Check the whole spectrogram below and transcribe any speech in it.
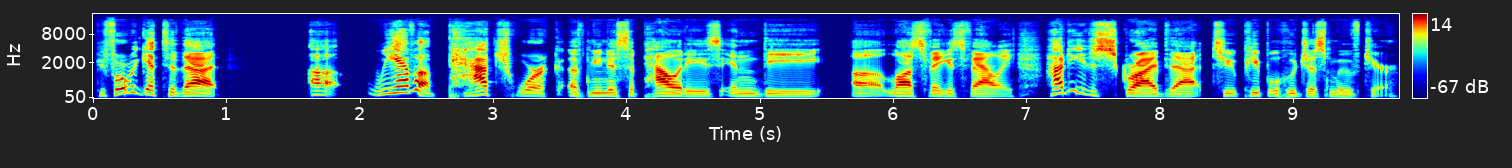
before we get to that, uh, we have a patchwork of municipalities in the uh, Las Vegas Valley. How do you describe that to people who just moved here?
